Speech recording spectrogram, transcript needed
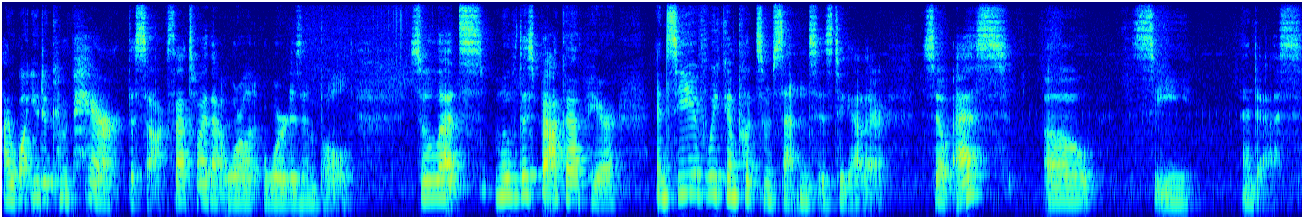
I want you to compare the SOCS. That's why that word is in bold. So let's move this back up here and see if we can put some sentences together. So S, O, C, and S.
